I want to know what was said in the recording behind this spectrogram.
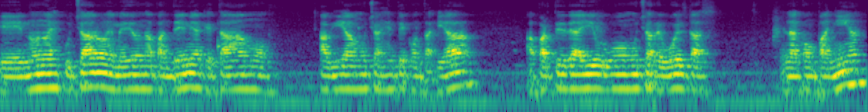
que no nos escucharon en medio de una pandemia que estábamos, había mucha gente contagiada. A partir de ahí hubo muchas revueltas en la compañía,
